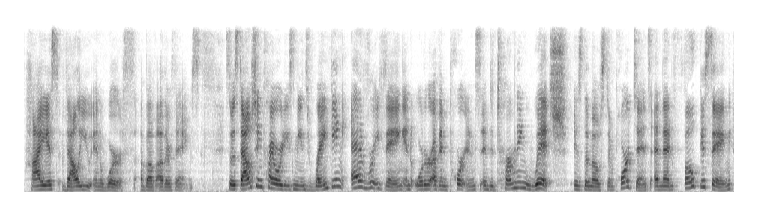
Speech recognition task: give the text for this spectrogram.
Highest value and worth above other things. So, establishing priorities means ranking everything in order of importance and determining which is the most important, and then focusing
